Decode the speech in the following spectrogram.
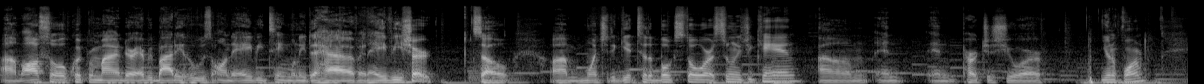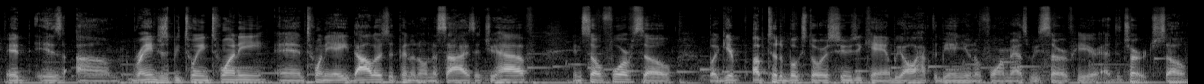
Um, also, a quick reminder, everybody who's on the AV team will need to have an AV shirt. So um, want you to get to the bookstore as soon as you can um, and, and purchase your uniform. It is um, ranges between 20 and $28 depending on the size that you have and so forth. So, but get up to the bookstore as soon as you can. We all have to be in uniform as we serve here at the church. So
